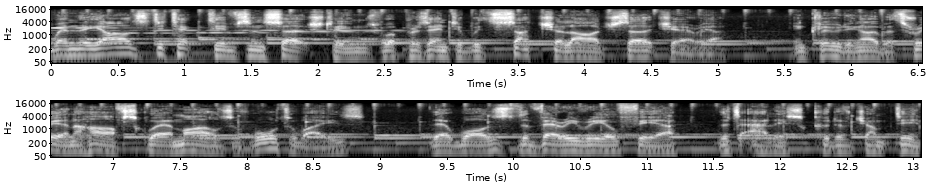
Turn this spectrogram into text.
When the Yard's detectives and search teams were presented with such a large search area, including over three and a half square miles of waterways, there was the very real fear that Alice could have jumped in.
